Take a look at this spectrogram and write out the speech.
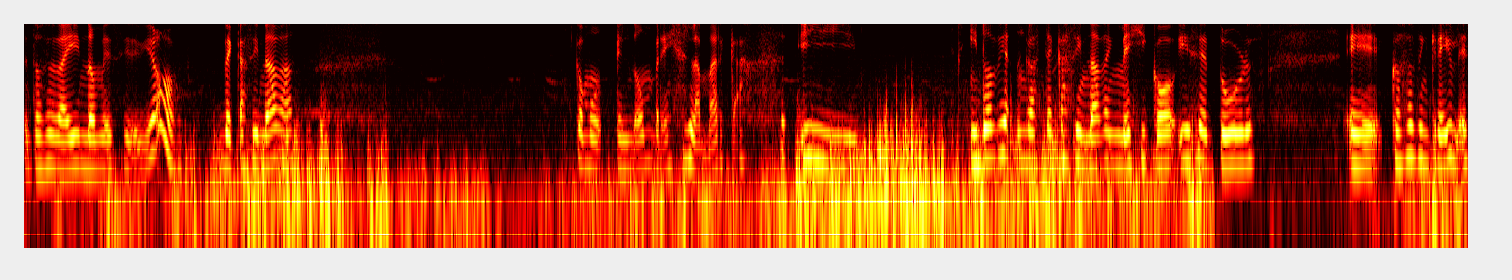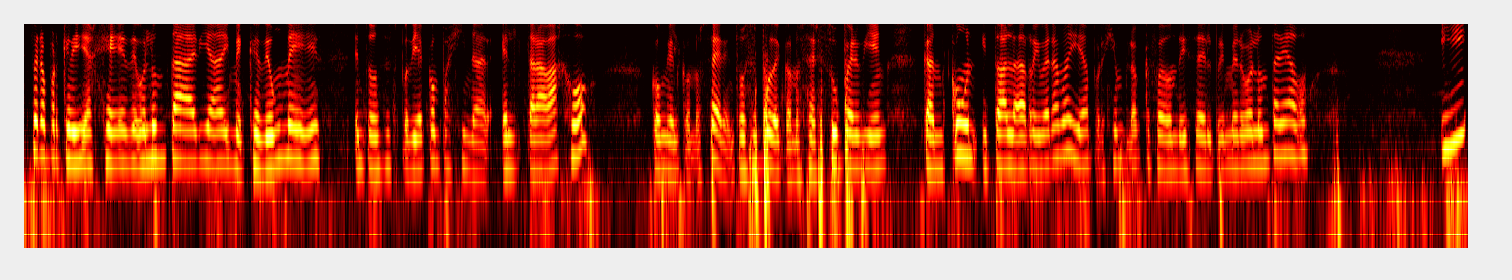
Entonces ahí no me sirvió de casi nada. Como el nombre, la marca. Y, y no gasté casi nada en México. Hice tours, eh, cosas increíbles, pero porque viajé de voluntaria y me quedé un mes. Entonces podía compaginar el trabajo con el conocer. Entonces pude conocer súper bien Cancún y toda la Ribera Maya, por ejemplo, que fue donde hice el primer voluntariado. Y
